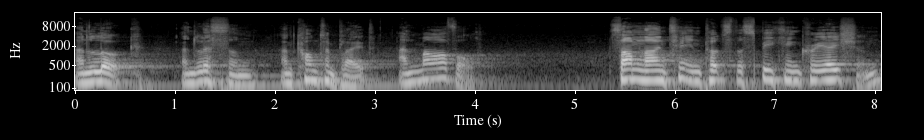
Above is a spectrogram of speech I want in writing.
and look and listen and contemplate and marvel. Psalm 19 puts the speaking creation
